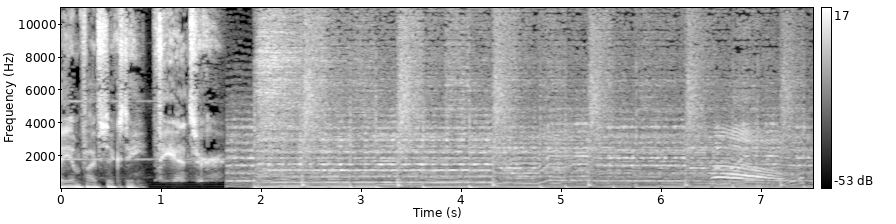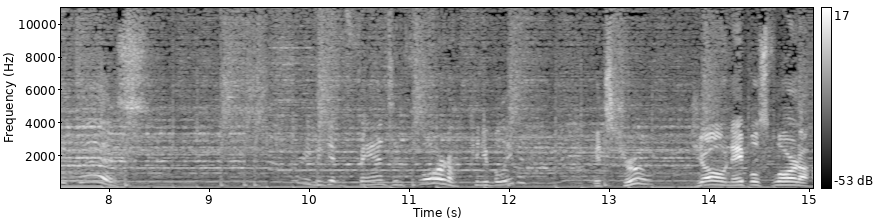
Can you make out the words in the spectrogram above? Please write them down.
AM 560. The answer. Oh, look at this. We're even getting fans in Florida. Can you believe it? It's true. Joe, Naples, Florida.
